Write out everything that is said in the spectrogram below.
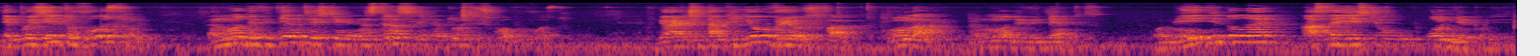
Depozitul vostru, strâns legătură de scopul vostru. Deoarece dacă eu vreau să fac lunar, în mod evident, 1000 de dolari, asta este un, un depozit.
